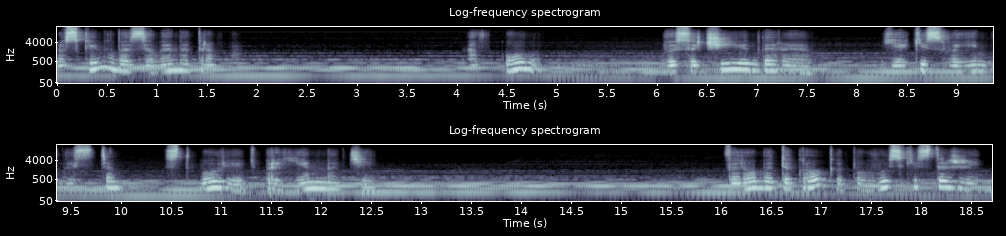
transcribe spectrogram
розкинулась зелена трава. Навколо височіють дерева, які своїм листям створюють приємну тінь. ви робите кроки по вузькій стежині,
